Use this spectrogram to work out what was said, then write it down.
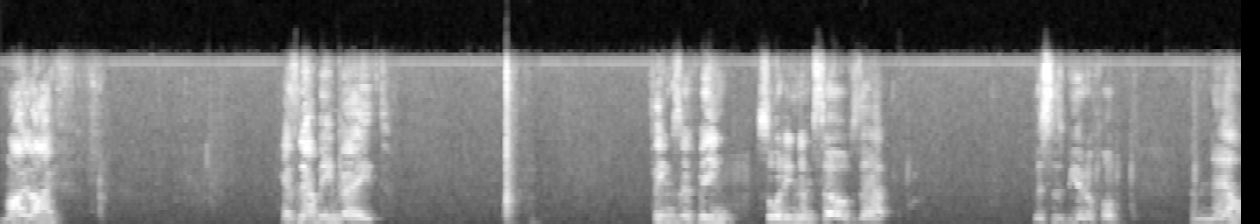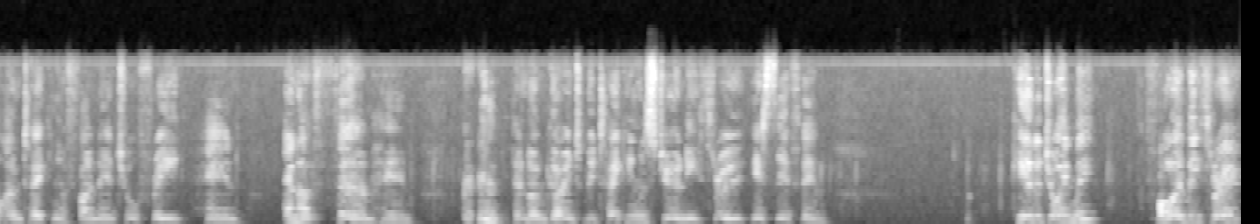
my life has now been bathed. Things have been sorting themselves out. This is beautiful. And now I'm taking a financial free hand and a firm hand. and I'm going to be taking this journey through SFM. Care to join me? Follow me through?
